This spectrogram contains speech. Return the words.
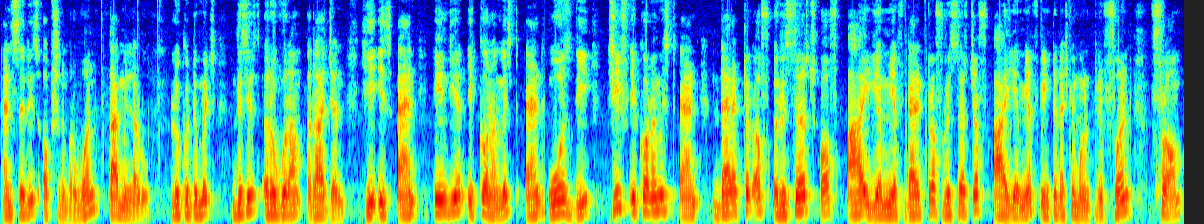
Answer is option number 1, Tamil Nadu. Look at image. This is Raghuram Rajan. He is an Indian economist and was the chief economist and director of research of IMF, director of research of IMF, International Monetary Fund from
